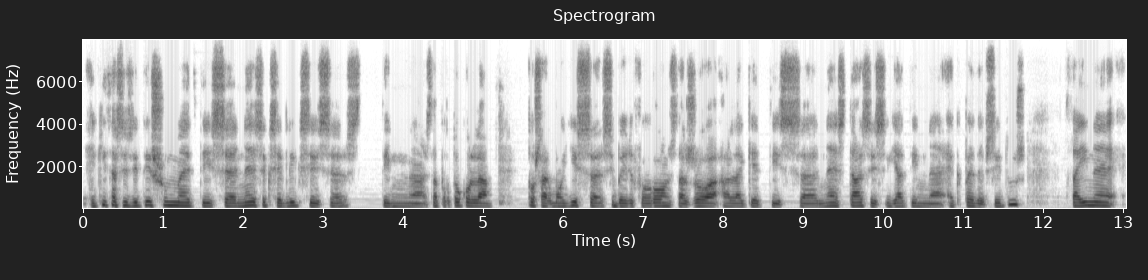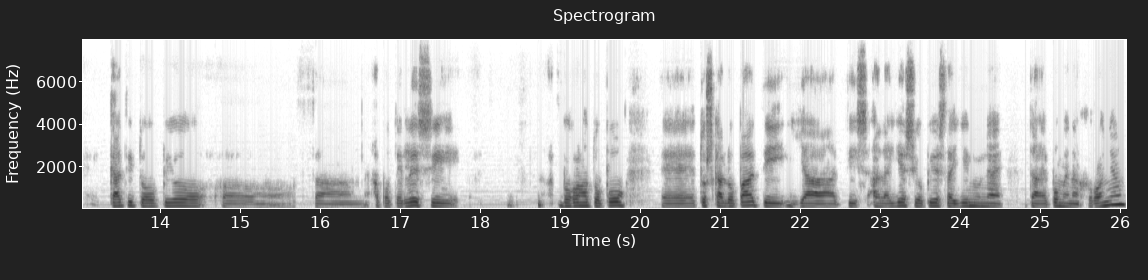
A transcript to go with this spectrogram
εκεί θα συζητήσουμε τις ε, νέες εξελίξεις στην, στα πρωτόκολλα προσαρμογής συμπεριφορών στα ζώα αλλά και τις νέες τάσεις για την εκπαίδευσή τους. Θα είναι κάτι το οποίο θα αποτελέσει, μπορώ να το πω, ε, το σκαλοπάτι για τις αλλαγές οι οποίες θα γίνουν τα επόμενα χρόνια.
